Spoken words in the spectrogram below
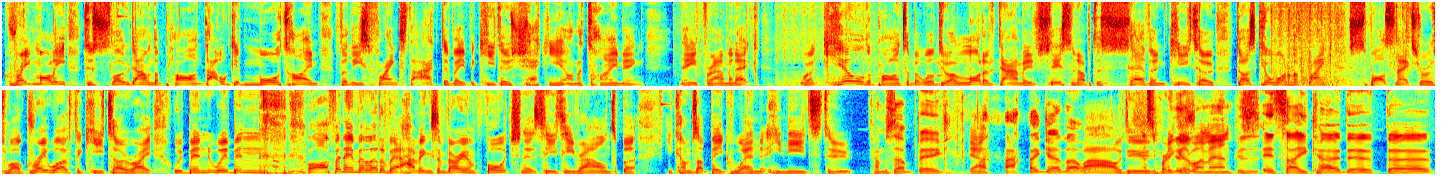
Great molly to slow down the plant. That will give more time for these flanks to activate, but k1to's checking it on a timing. Nade for Amanek. Won't kill the planter, but will do a lot of damage. syrsoN up to seven. k1to does kill one on the flank. Spots next Nextra as well. Great work for k1to, right? We've been we've been laughing him a little bit, having some very unfortunate CT rounds, but he comes up big when he needs to. Comes up big. Yeah. I get that one. Wow, dude. That's a pretty good one, man. Because it's like uh, the the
